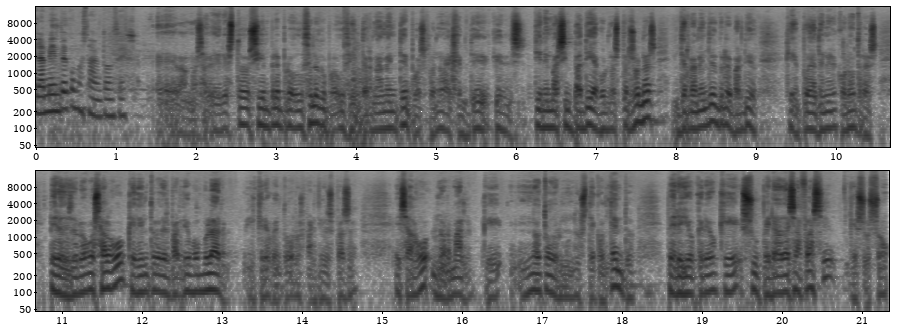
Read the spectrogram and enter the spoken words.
¿el ambiente cómo está entonces? Eh, vamos a ver, esto siempre produce lo que produce internamente, pues bueno, hay gente que tiene más simpatía con unas personas internamente dentro del partido que pueda tener con otras, pero desde luego es algo que dentro del Partido Popular, y creo que en todos los partidos pasa, es algo normal, que no todo el mundo esté contento, pero yo creo que superada esa fase, que eso son,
